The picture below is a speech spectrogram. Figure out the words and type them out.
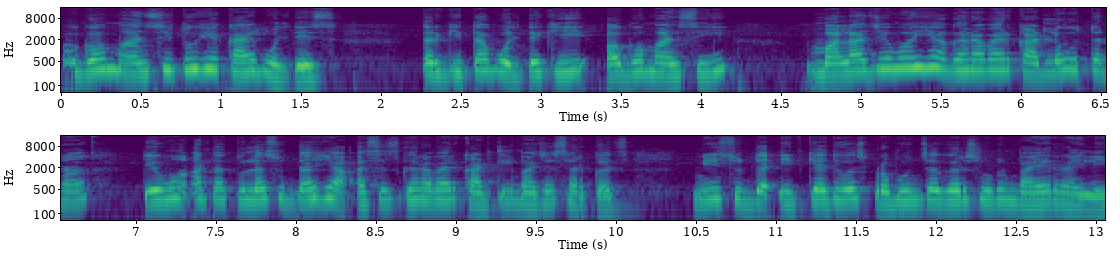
अगं मानसी तू हे काय बोलतेस? तर गीता बोलते की अगं मानसी मला जेव्हा ह्या घराबाहेर काढलं होतं ना तेव्हा आता तुलासुद्धा ह्या असंच घराबाहेर काढतील माझ्यासारखंच. मी सुद्धा इतक्या दिवस प्रभूंचं घर सोडून बाहेर राहिले.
